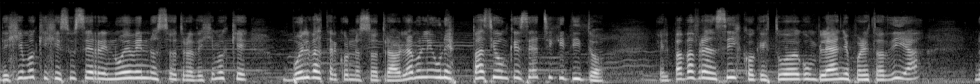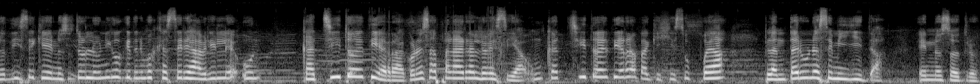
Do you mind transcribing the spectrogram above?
dejemos que Jesús se renueve en nosotros, dejemos que vuelva a estar con nosotros, hablámosle un espacio aunque sea chiquitito. El Papa Francisco, que estuvo de cumpleaños por estos días, nos dice que nosotros lo único que tenemos que hacer es abrirle un cachito de tierra, con esas palabras lo decía, un cachito de tierra para que Jesús pueda plantar una semillita en nosotros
